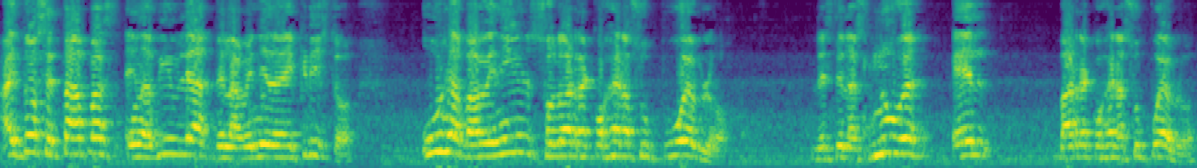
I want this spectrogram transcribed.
Hay dos etapas en la Biblia de la venida de Cristo. Una va a venir solo a recoger a su pueblo. Desde las nubes, Él va a recoger a su pueblo.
